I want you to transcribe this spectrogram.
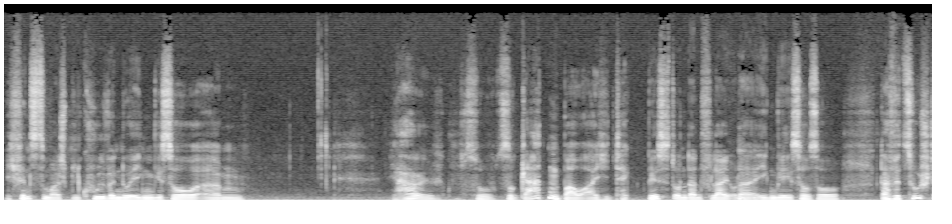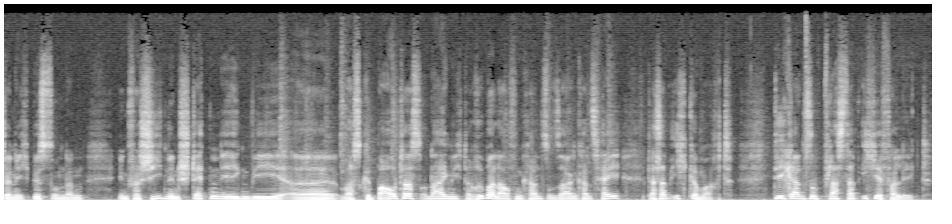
ich finde es zum Beispiel cool, wenn du irgendwie so ähm, ja, so, so Gartenbauarchitekt bist und dann vielleicht oder mhm. irgendwie so, so dafür zuständig bist und dann in verschiedenen Städten irgendwie äh, was gebaut hast und eigentlich darüber laufen kannst und sagen kannst, hey, das habe ich gemacht. Die ganzen Pflaster habe ich hier verlegt.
